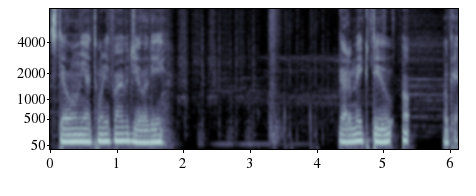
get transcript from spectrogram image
Still only at 25 agility. Gotta make do. Oh, okay.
